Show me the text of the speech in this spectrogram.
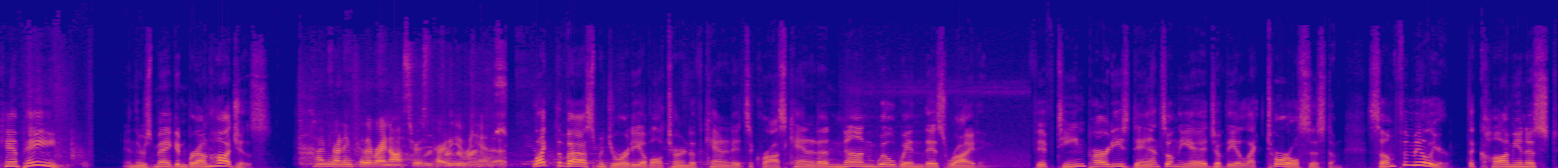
campaign. And there's Megan Brown Hodges. I'm running for the Rhinoceros Party of Canada. Like the vast majority of alternative candidates across Canada, none will win this riding. 15 parties dance on the edge of the electoral system, some familiar the Communist,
